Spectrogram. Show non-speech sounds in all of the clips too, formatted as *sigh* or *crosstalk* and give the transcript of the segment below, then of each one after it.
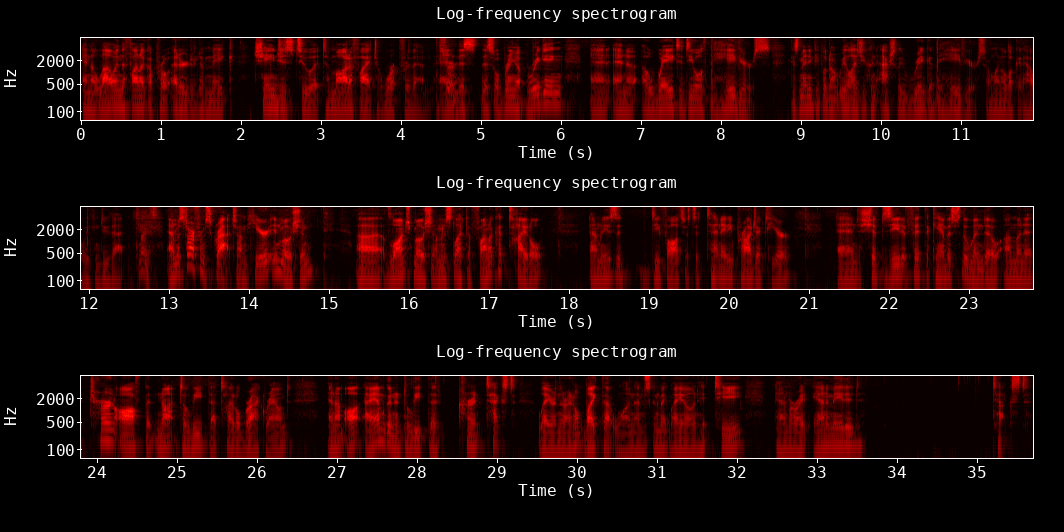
and allowing the Final Cut Pro editor to make changes to it to modify it to work for them. Sure. And this this will bring up rigging and, and a, a way to deal with behaviors because many people don't realize you can actually rig a behavior. So I want to look at how we can do that. Nice. And I'm going to start from scratch. I'm here in Motion, uh, Launch Motion. I'm going to select a Final Cut title. And I'm going to use the default, just a 1080 project here. And Shift Z to fit the canvas to the window. I'm going to turn off but not delete that title background. And I'm, al- I am going to delete the current text layer in there. I don't like that one. I'm just going to make my own. Hit T, and I'm going to write animated text.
